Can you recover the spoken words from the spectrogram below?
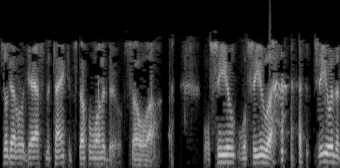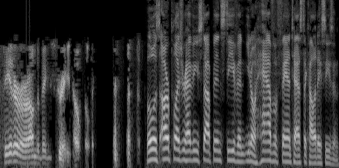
still got a little gas in the tank and stuff we want to do. So, uh, we'll see you, we'll see you, uh, see you in the theater or on the big screen, hopefully. Well, it's our pleasure having you stop in, Steve, and, you know, have a fantastic holiday season.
